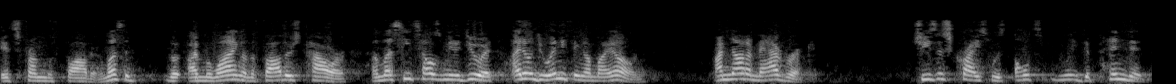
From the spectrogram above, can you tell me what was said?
it's from the Father. Unless it, the, I'm relying on the Father's power. Unless he tells me to do it, I don't do anything on my own. I'm not a maverick. Jesus Christ was ultimately dependent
